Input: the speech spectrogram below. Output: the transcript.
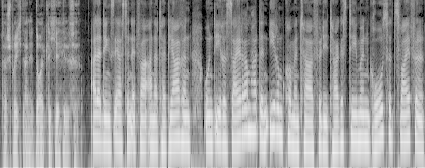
verspricht eine deutliche Hilfe. Allerdings erst in etwa anderthalb Jahren und Iris Seiram hat in ihrem Kommentar für die Tagesthemen große Zweifel,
